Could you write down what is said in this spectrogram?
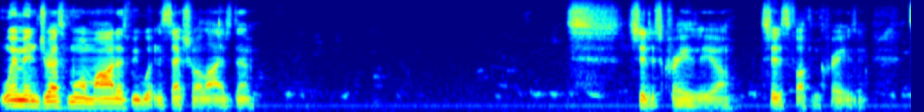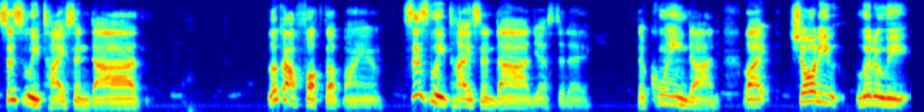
women dress more modest, we wouldn't sexualize them. Shit is crazy, yo. Shit is fucking crazy. Cicely Tyson died. Look how fucked up I am. Cicely Tyson died yesterday. The queen died. Like, Shorty literally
